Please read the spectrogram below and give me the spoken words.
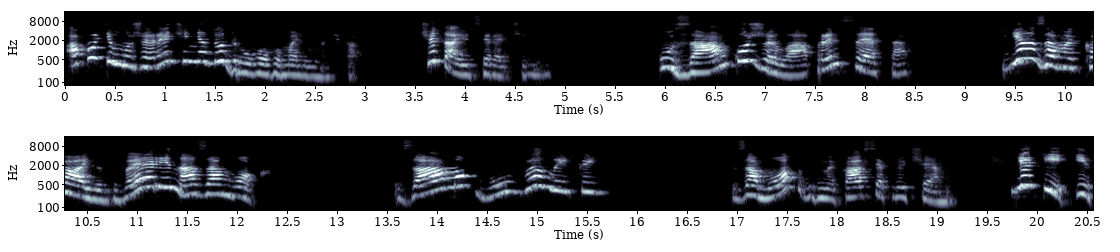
а потім уже речення до другого малюночка. Читаю ці речення. У замку жила принцеса. Я замикаю двері на замок. Замок був великий. Замок змикався ключем. Які із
